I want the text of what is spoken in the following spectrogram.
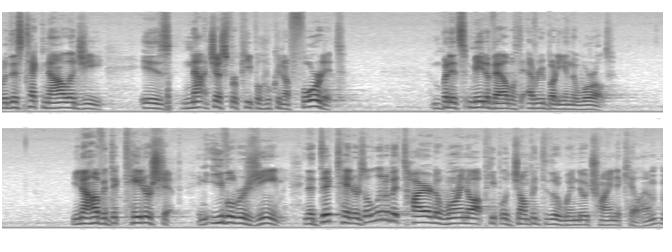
where this technology is not just for people who can afford it, but it's made available to everybody in the world. You now have a dictatorship, an evil regime. And the dictator's a little bit tired of worrying about people jumping through the window trying to kill him.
